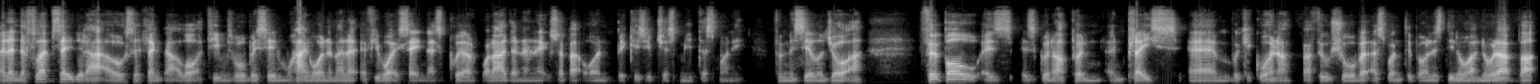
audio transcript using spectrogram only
And then the flip side of that, I also think that a lot of teams will be saying, well, hang on a minute, if you want to sign this player, we're adding an extra bit on because you've just made this money from the sale of Jota. Football is is going up in, in price. Um, we could go on a, a full show about this one, to be honest. You know, I know that, but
